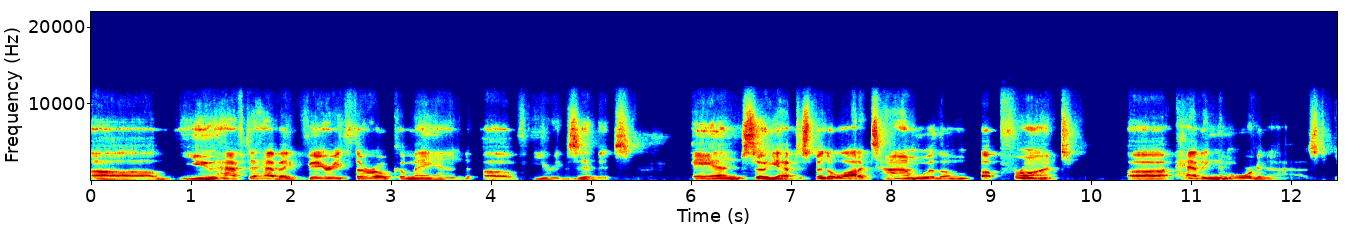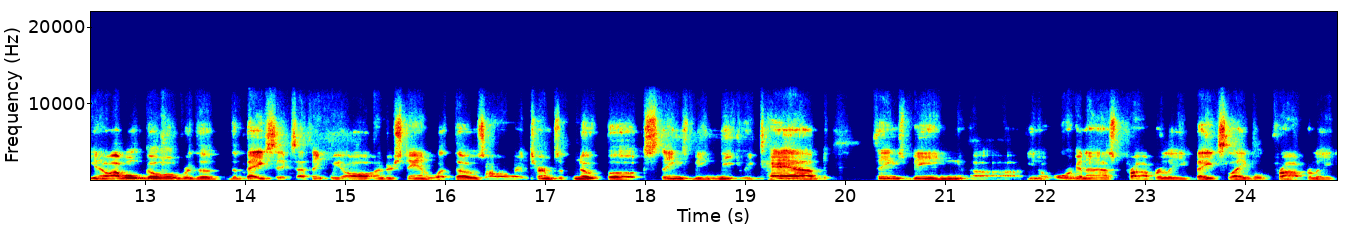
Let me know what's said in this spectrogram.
Um, you have to have a very thorough command of your exhibits. And so you have to spend a lot of time with them up front, uh, having them organized. You know, I won't go over the, the basics. I think we all understand what those are in terms of notebooks, things being neatly tabbed, things being, uh, you know, organized properly, Bates labeled properly.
